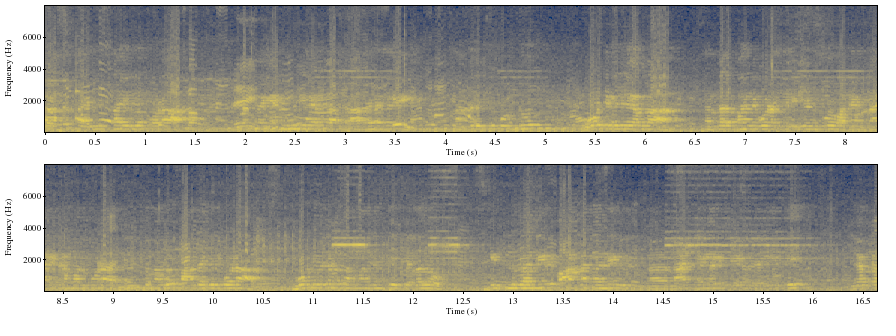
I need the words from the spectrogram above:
రాష్ట్ర స్థాయి అన్ని స్థాయిలో కూడా ఈ యొక్క ఎన్నికల యొక్క ప్రాధాన్యతని అందించుకుంటూ ఓటు వేసే యొక్క సందర్భాన్ని కూడా తెలియజేస్తూ అనేక కార్యక్రమాలు కూడా చేస్తున్నారు. మా దగ్గర కూడా ఓటు వేలకు సంబంధించి పిల్లలు గిట్లు కానీ పాటలు కానీ నాట్యం కానీ చేయడం జరిగింది. ఈ యొక్క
